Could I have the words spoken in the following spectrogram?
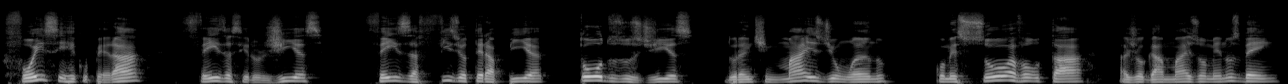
foi se recuperar, fez as cirurgias, fez a fisioterapia todos os dias durante mais de um ano, começou a voltar a jogar mais ou menos bem,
